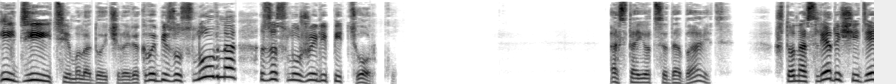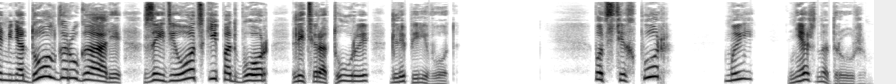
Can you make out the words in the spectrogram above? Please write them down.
Идите, молодой человек, вы, безусловно, заслужили пятерку. Остается добавить, что на следующий день меня долго ругали за идиотский подбор литературы для перевода. Вот с тех пор мы нежно дружим.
